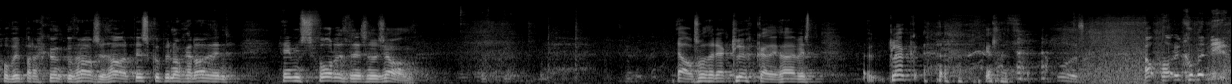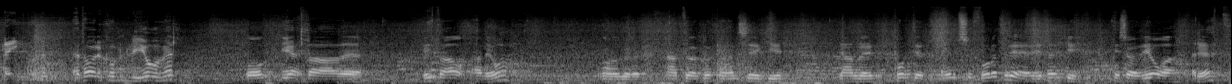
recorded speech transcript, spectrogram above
og við bara göngum frá þessu. Þá er biskupinn okkar orðin heims foreldri sem við sjáum. Já, og svo þarf ég að klukka þig, það er vist... Klukk! Já, þá er ég komin í... Nei, en þá er ég komin í Jóvel og ég ætla að uh, hitta á hann Jóa og uh, aðtöða hvort að hann sé ekki í alveg potið heims foreldri eða ég þekki eins og Jóa rétt.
